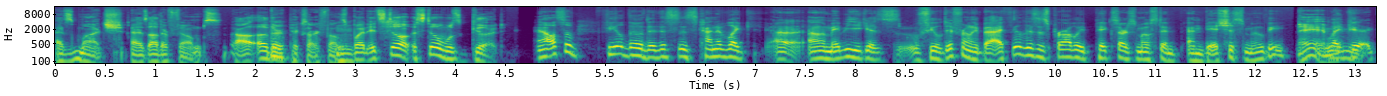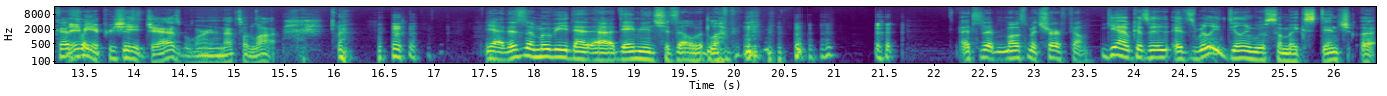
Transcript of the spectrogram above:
as much as other films, uh, other mm. Pixar films, mm. but it still it still was good. I also feel though that this is kind of like uh, I don't know, maybe you guys will feel differently, but I feel this is probably Pixar's most am- ambitious movie. hey like maybe, uh, maybe like, appreciate jazz more and that's a lot Yeah, this is a movie that uh, Damien Chazelle would love. it's the most mature film. Yeah, because it, it's really dealing with some extension, uh,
